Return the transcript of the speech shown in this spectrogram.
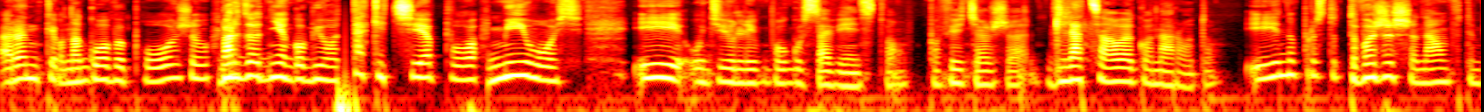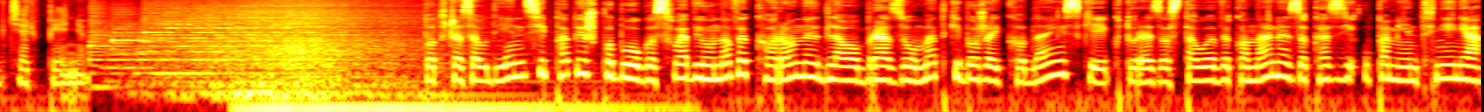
rękę na głowę położył. Bardzo od niego było takie ciepło, miłość i udzielił błogosławieństwo. Powiedział, że dla całego narodu. I no po prostu towarzyszy nam w tym cierpieniu. Podczas audiencji papież pobłogosławił nowe korony dla obrazu Matki Bożej Kodańskiej, które zostały wykonane z okazji upamiętnienia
